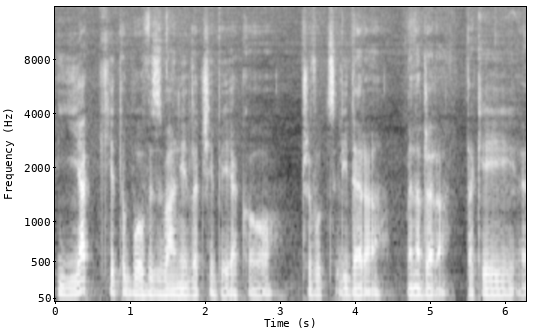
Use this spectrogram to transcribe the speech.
Jakie to było wyzwanie dla ciebie jako przywódcy, lidera, menadżera takiej e,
